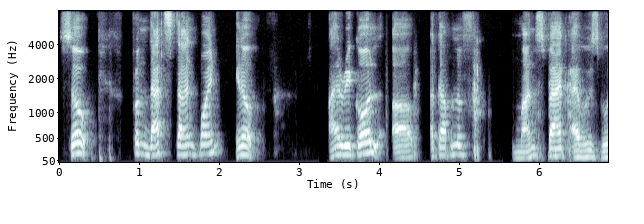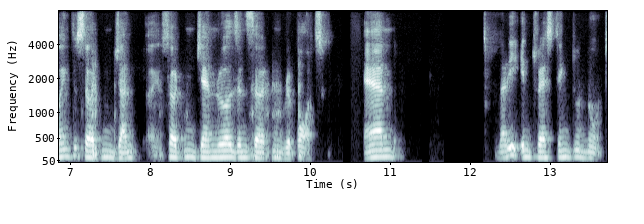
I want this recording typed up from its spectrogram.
So, from that standpoint, you know, I recall uh, a couple of months back, I was going to certain gen- certain generals and certain reports, and very interesting to note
